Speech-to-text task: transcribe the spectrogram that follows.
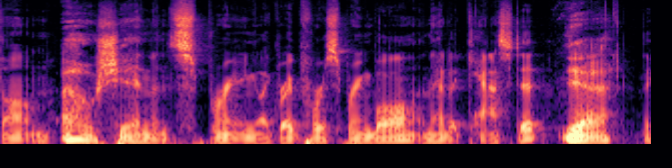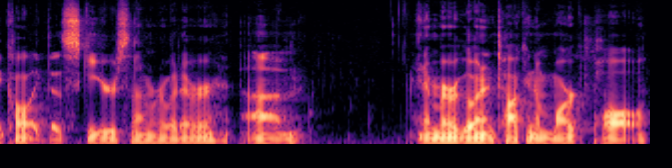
thumb Oh shit. And then spring, like right before spring ball, and they had to cast it. Yeah. They call it like the skier's thumb or whatever. Um, and I remember going and talking to Mark Paul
